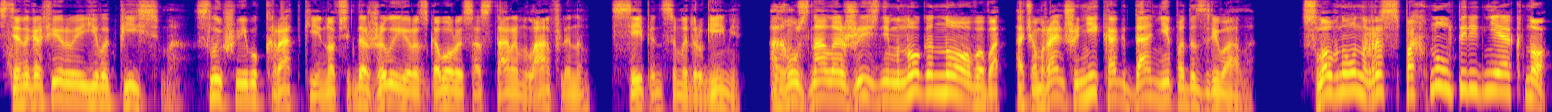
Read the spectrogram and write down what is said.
Стенографируя его письма, слыша его краткие, но всегда живые разговоры со старым Лафлином, Сепенцем и другими, она узнала о жизни много нового, о чем раньше никогда не подозревала. Словно он распахнул перед ней окно,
